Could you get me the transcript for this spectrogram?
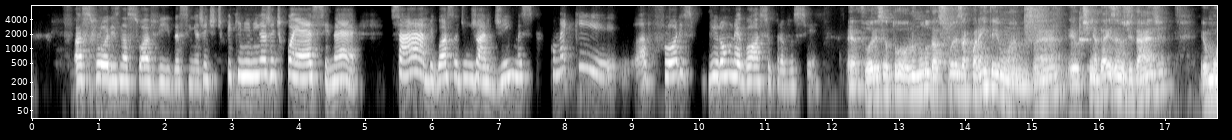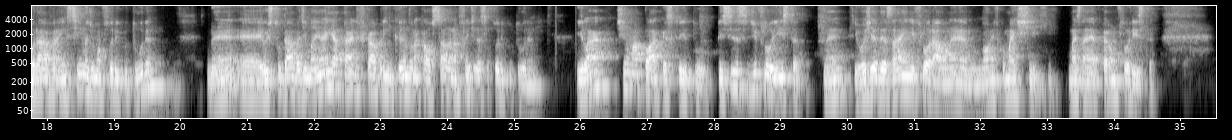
as flores na sua vida? Assim, a gente de pequenininho a gente conhece, né? sabe, gosta de um jardim, mas como é que a flores virou um negócio para você? É, flores, eu estou no mundo das flores há 41 anos, né? Eu tinha 10 anos de idade, eu morava em cima de uma floricultura, né? É, eu estudava de manhã e à tarde ficava brincando na calçada na frente dessa floricultura. E lá tinha uma placa escrito precisa-se de florista, né? Que hoje é design floral, né? O nome ficou mais chique, mas na época era um florista.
